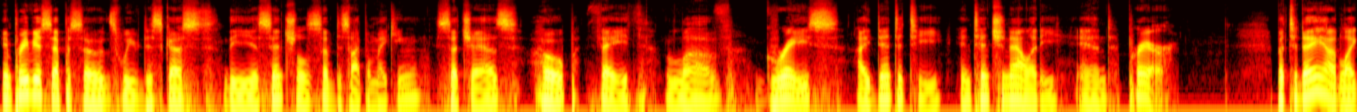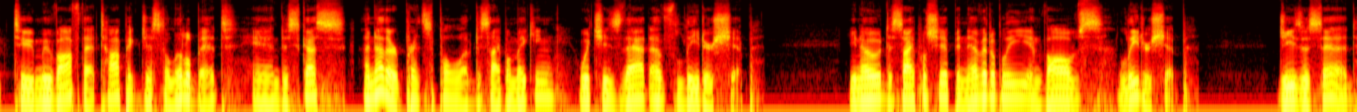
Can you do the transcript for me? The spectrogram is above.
In previous episodes, we've discussed the essentials of disciple making, such as hope, faith, love, grace, identity, intentionality, and prayer. But today I'd like to move off that topic just a little bit and discuss another principle of disciple making, which is that of leadership. You know, discipleship inevitably involves leadership. Jesus said,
